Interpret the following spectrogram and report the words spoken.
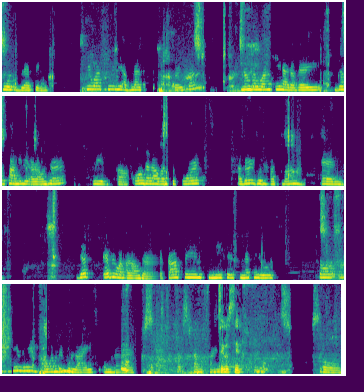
full of blessings. She was really a blessed person. Number one, she had a very good family around her with uh, all the love and support, a very good husband, and just everyone around her, cousins, nieces, nephews. So she lived a wonderful life on earth. Lucille. So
